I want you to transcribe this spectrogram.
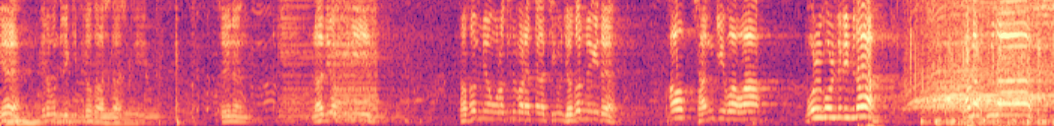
예, 여러분들이 익히 들어서 아시다시피 저희는 라디오 PD 다섯 명으로 출발했다가 지금 여섯 명이 된 파업 장기화와 몰골들입니다. 반갑습니다.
